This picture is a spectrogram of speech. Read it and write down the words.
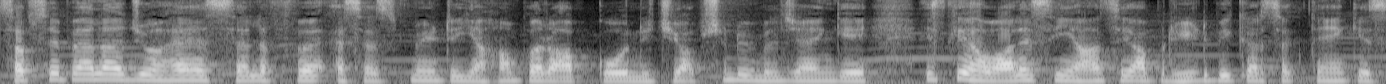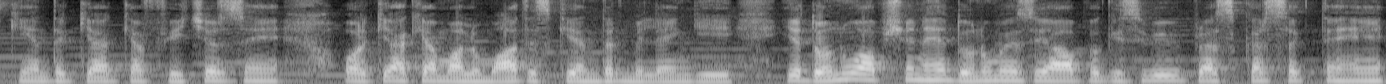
सबसे पहला जो है सेल्फ असेसमेंट यहाँ पर आपको नीचे ऑप्शन भी मिल जाएँगे। इसके हवाले से यहाँ से आप रीड भी कर सकते हैं कि इसके अंदर क्या क्या फ़ीचर्स हैं और क्या क्या मालूम इसके अंदर मिलेंगी। ये दोनों ऑप्शन हैं, दोनों में से आप किसी भी प्रेस कर सकते हैं।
